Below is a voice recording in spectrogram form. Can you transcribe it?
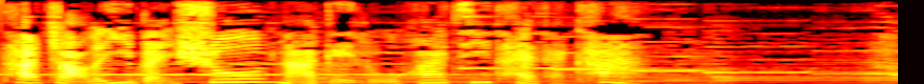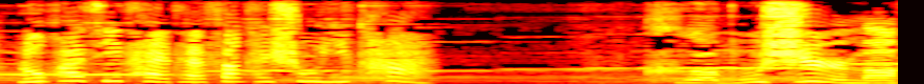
他找了一本书拿给芦花鸡太太看。芦花鸡太太翻开书一看，可不是嘛？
